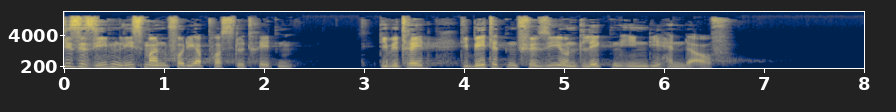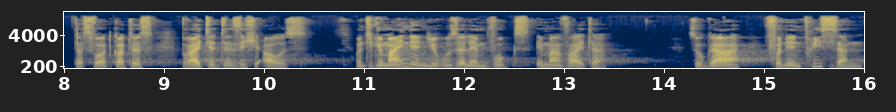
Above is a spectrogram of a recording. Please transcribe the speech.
Diese sieben ließ man vor die Apostel treten. Die, betret, die beteten für sie und legten ihnen die Hände auf. Das Wort Gottes breitete sich aus und die Gemeinde in Jerusalem wuchs immer weiter. Sogar von den Priestern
